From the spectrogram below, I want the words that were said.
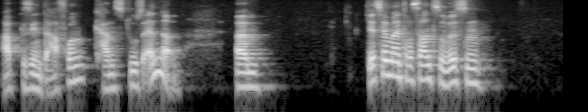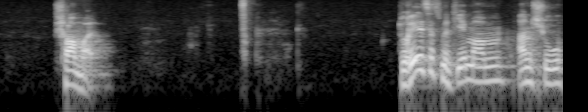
Abgesehen davon kannst du es ändern. Ähm, jetzt wäre mal interessant zu wissen, schau mal. Du redest jetzt mit jemandem, Anschu,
